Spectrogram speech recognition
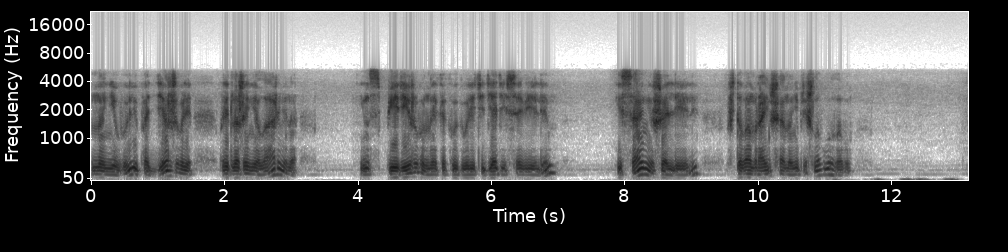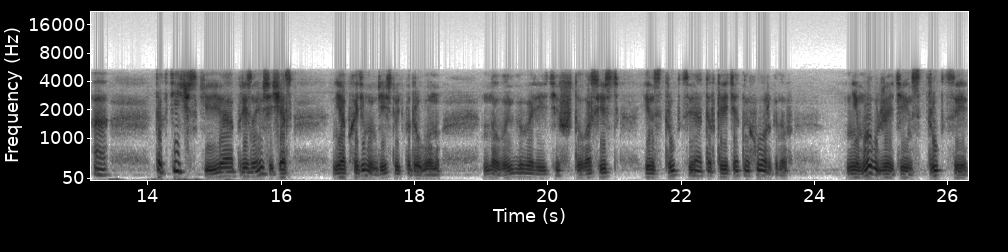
но не вы ли поддерживали предложение Ларвина, инспирированное, как вы говорите, дядей Савелием, и сами жалели, что вам раньше оно не пришло в голову? А... Тактически, я признаю сейчас необходимым действовать по-другому. Но вы говорите, что у вас есть инструкции от авторитетных органов. Не могут же эти инструкции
